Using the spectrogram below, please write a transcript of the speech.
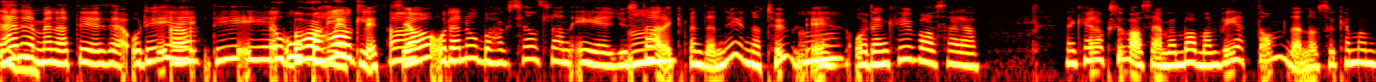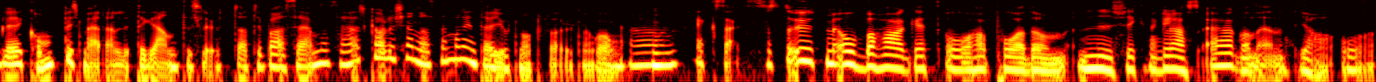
nej, nej, men att det är, så här, och det är, Ja. det är Obehagligt. obehagligt. Ja. Ja. och den obehagskänslan är ju Mm. stark, men den är ju naturlig. Mm. Och den kan ju vara så här, den kan också vara så här, men bara man vet om den och så kan man bli kompis med den lite grann till slut. Att det bara säger, men så här ska det kännas när man inte har gjort något förut någon gång. Ja, Mm. Exakt. Så stå ut med obehaget och ha på de nyfikna glasögonen. Ja, och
